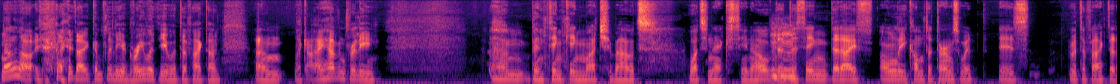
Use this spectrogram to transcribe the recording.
No, no, no. I completely agree with you with the fact that, um, like, I haven't really um, been thinking much about what's next. You know, mm-hmm. the the thing that I've only come to terms with is with the fact that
